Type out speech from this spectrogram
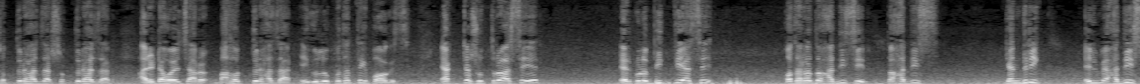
সত্তর হাজার সত্তর হাজার, আর এটা হয়েছে আরও বাহাত্তর হাজার, এগুলো কোথা থেকে পাওয়া গেছে? একটা সূত্র আছে, এর এর কোনো ভিত্তি আছে? কথাটা তো হাদিসের, তো হাদিস কেন্দ্রিক, এলমে হাদিস,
